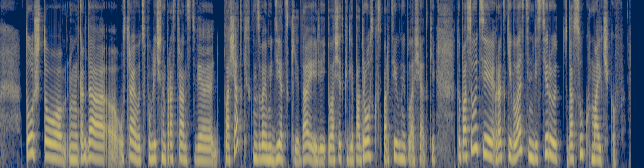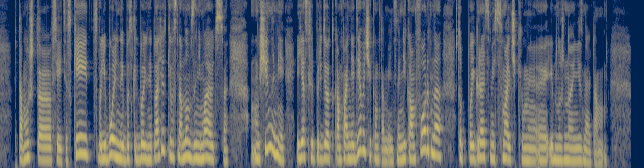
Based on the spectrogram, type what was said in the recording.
то, что когда э, устраиваются в публичном пространстве площадки, так называемые детские, да, или площадки для подростков, спортивные площадки, то, по сути, городские власти инвестируют в досуг мальчиков, потому что все эти скейт, волейбольные и баскетбольные площадки в основном занимаются мужчинами, и если придет компания девочек, им там, я не знаю, некомфортно, чтобы поиграть вместе с мальчиками, э, им нужно, не знаю, там,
